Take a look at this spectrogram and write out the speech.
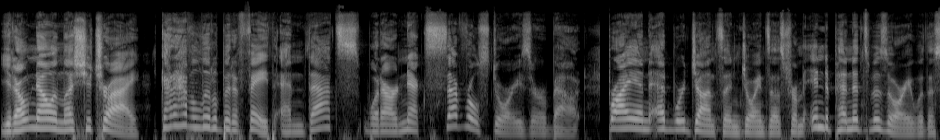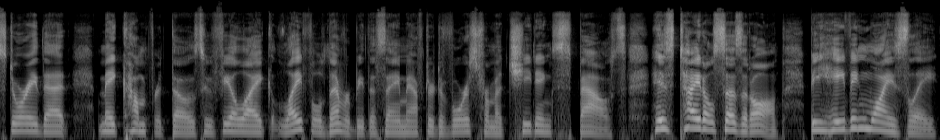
You don't know unless you try. Got to have a little bit of faith. And that's what our next several stories are about. Brian Edward Johnson joins us from Independence, Missouri, with a story that may comfort those who feel like life will never be the same after divorce from a cheating spouse. His title says it all Behaving Wisely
